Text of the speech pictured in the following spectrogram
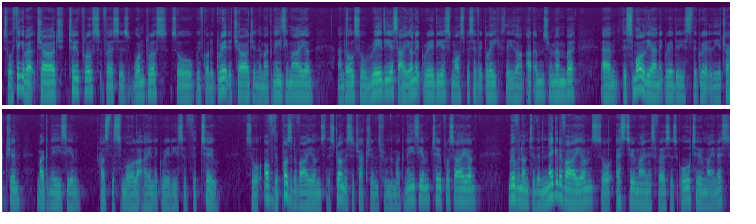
So think about the charge, 2 plus versus 1 plus. So we've got a greater charge in the magnesium ion and also radius, ionic radius more specifically. These aren't atoms, remember. Um, the smaller the ionic radius, the greater the attraction. Magnesium has the smaller ionic radius of the two. So of the positive ions, the strongest attractions from the magnesium 2 plus ion, Moving on to the negative ions, so S2 minus versus O2 minus.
